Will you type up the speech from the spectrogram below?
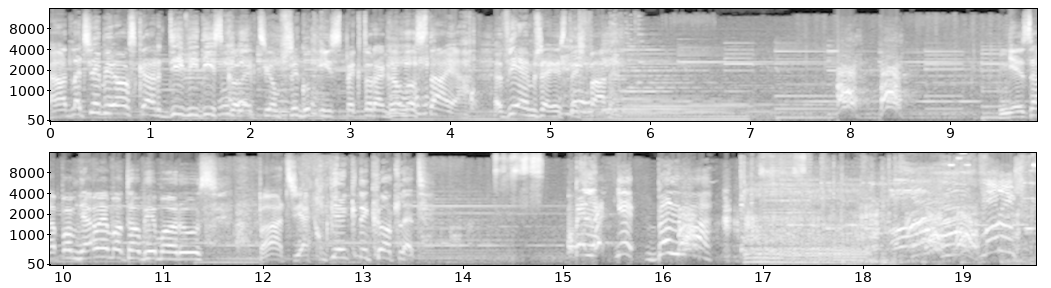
A dla ciebie, Oskar, DVD z kolekcją przygód inspektora Gronostaja. Wiem, że jesteś fanem. Nie zapomniałem o tobie, Morus. Patrz, jaki piękny kotlet. Bella, nie, Bella! Morus,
